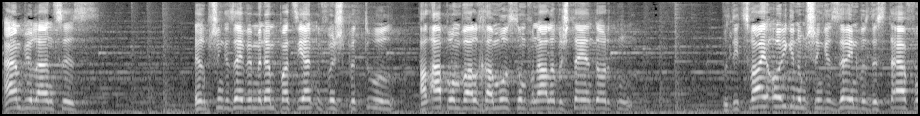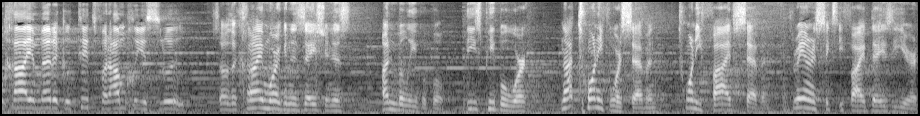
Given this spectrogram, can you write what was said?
Ambulances. Ich hab schon gesehen, wie man nimmt Patienten von wal chamusum von. Was die zwei Augen haben schon gesehen, was der Staff von Chaim tit für Amchu Yisrael. So the Chaim organization is unbelievable. These people work not 24 7, 25 7, 365 days a year.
